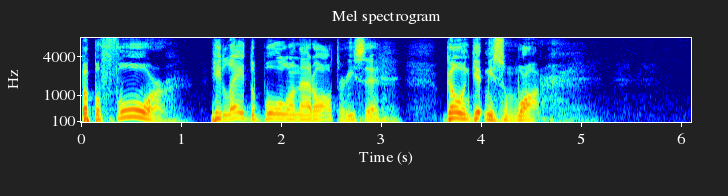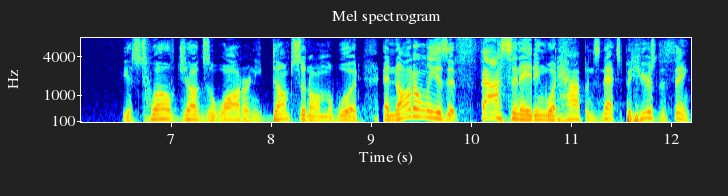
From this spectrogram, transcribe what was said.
But before he laid the bull on that altar, he said, Go and get me some water. He gets 12 jugs of water and he dumps it on the wood. And not only is it fascinating what happens next, but here's the thing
